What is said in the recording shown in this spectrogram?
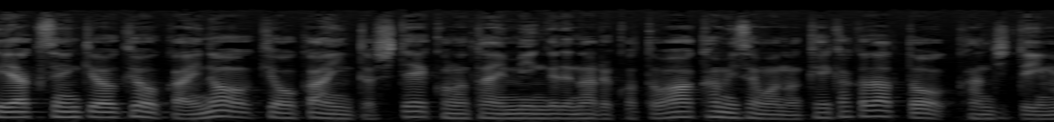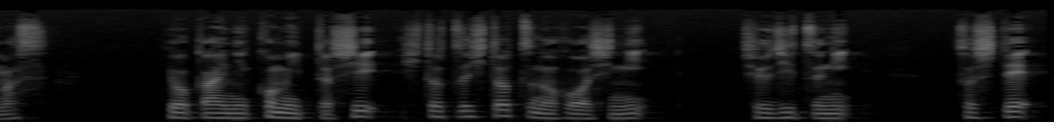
契約宣教協会の教会員としてこのタイミングでなることは神様の計画だと感じています。教会にコミットし一つ一つの奉仕に忠実にそして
